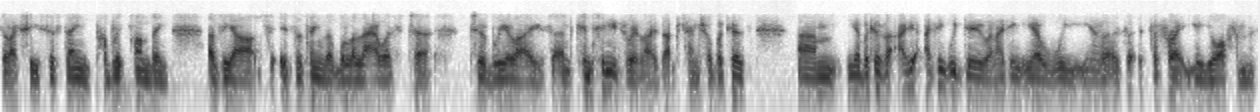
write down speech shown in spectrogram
So actually, sustained public funding of the arts is the thing that will allow us to to realize and continue to realize that potential because um, you know, because I, I think we do, and I think you know we, you know, it's it's a phrase you, you often it's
